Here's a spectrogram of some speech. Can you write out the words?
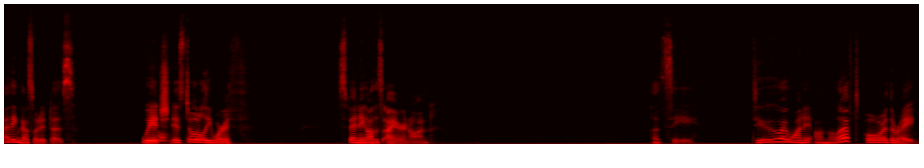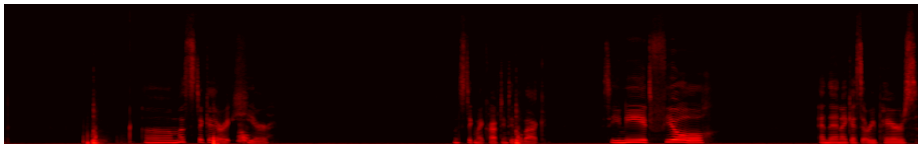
I think that's what it does. Which is totally worth spending all this iron on. Let's see. Do I want it on the left or the right? Um, let's stick it right here. Let's stick my crafting table back. So you need fuel, and then I guess it repairs.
